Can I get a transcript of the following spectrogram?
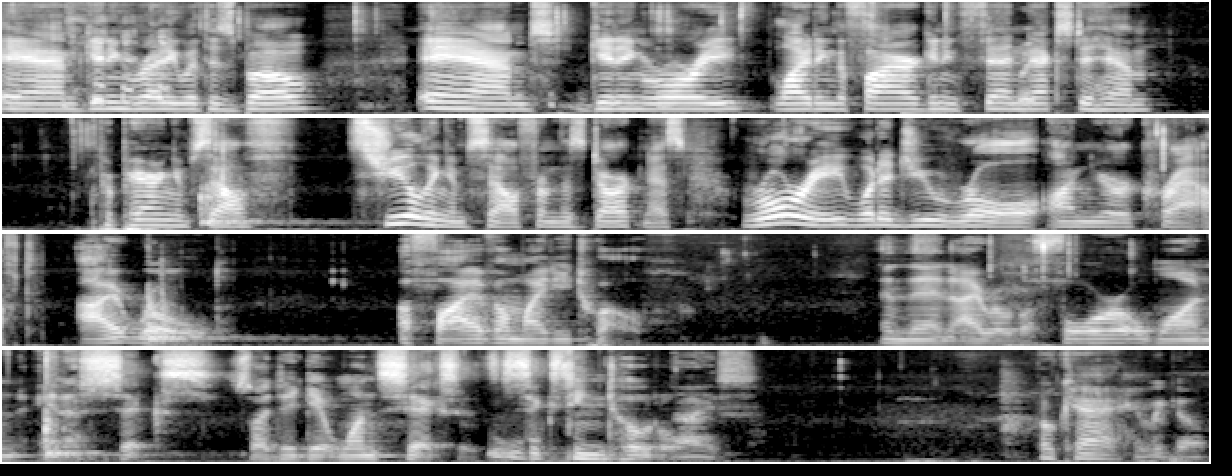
and getting ready with his bow, and getting Rory lighting the fire, getting Finn next to him, preparing himself, shielding himself from this darkness. Rory, what did you roll on your craft? I rolled a five on my d12, and then I rolled a four, a one, and a six. So I did get one six. It's sixteen total. Nice. Okay, Here we go.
